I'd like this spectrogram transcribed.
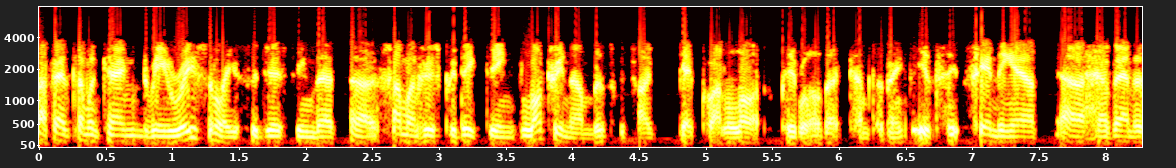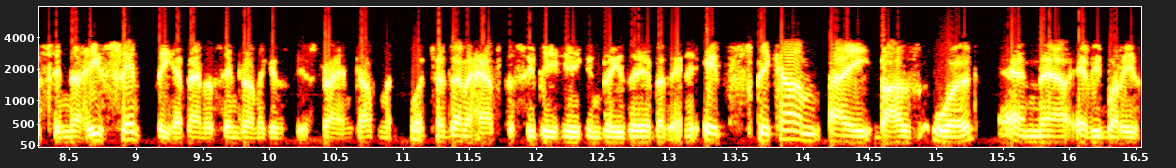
I've had someone came to me recently suggesting that uh, someone who's predicting lottery numbers, which I get quite a lot, people like that come to me, is sending out uh, Havana syndrome. He sent the Havana syndrome against the Australian government, which I don't know how specific he can be there, but it's become a buzzword, and now everybody's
